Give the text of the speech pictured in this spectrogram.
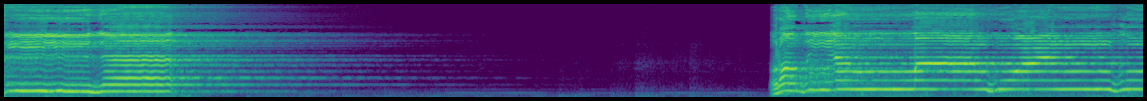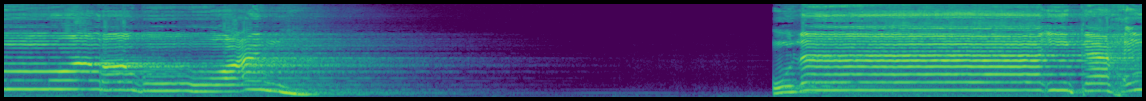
فيها. رضي الله عنهم ورضوا عنه. أولئك حزب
